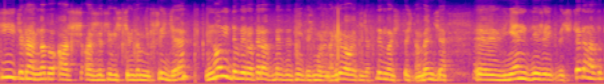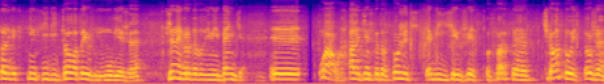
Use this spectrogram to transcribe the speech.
i czekałem na to, aż, aż rzeczywiście do mnie przyjdzie, no i dopiero teraz będę z niej coś może nagrywał, jakąś aktywność, coś tam będzie, e, więc jeżeli ktoś czeka na cokolwiek z SimCity, to, to już mówię, że, że najprawdopodobniej będzie. E, Wow, ale ciężko to otworzyć. Jak widzicie już jest otwarte. Ciekawostką jest to, że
